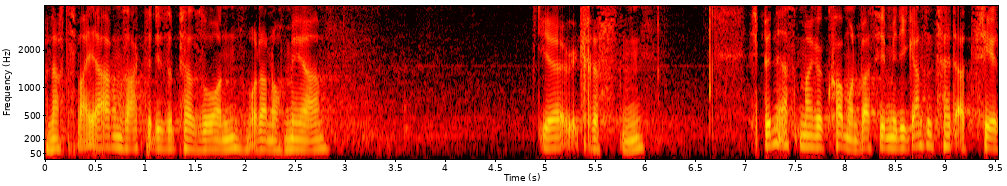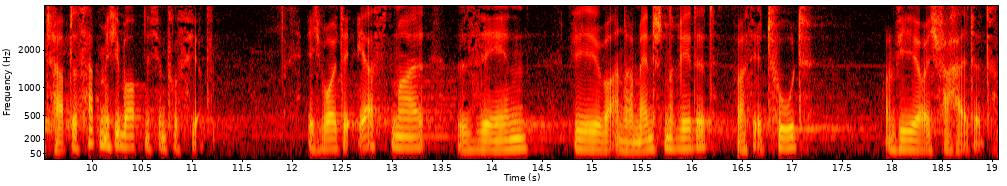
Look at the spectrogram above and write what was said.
Und nach zwei Jahren sagte diese Person oder noch mehr, ihr Christen, ich bin erst mal gekommen und was ihr mir die ganze Zeit erzählt habt, das hat mich überhaupt nicht interessiert. Ich wollte erst mal sehen, wie ihr über andere Menschen redet, was ihr tut und wie ihr euch verhaltet.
